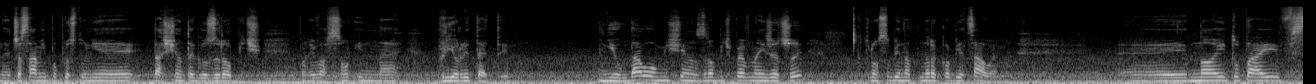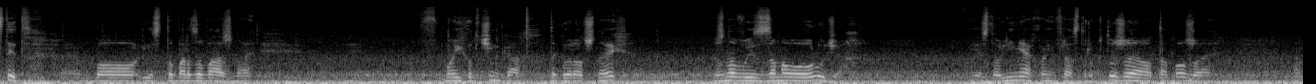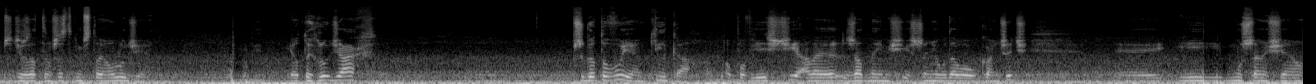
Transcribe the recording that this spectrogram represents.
e, czasami po prostu nie da się tego zrobić, ponieważ są inne priorytety. Nie udało mi się zrobić pewnej rzeczy, którą sobie na ten rok obiecałem. E, No i tutaj wstyd, bo jest to bardzo ważne. W moich odcinkach tegorocznych znowu jest za mało o ludziach. Jest o liniach, o infrastrukturze, o taborze, a przecież za tym wszystkim stoją ludzie. I o tych ludziach przygotowuję kilka opowieści, ale żadnej mi się jeszcze nie udało ukończyć yy, i muszę się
